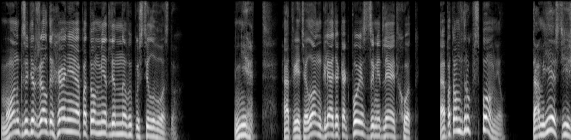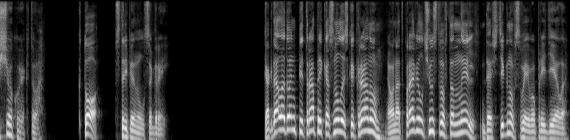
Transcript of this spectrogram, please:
Монг задержал дыхание, а потом медленно выпустил воздух. «Нет», — ответил он, глядя, как поезд замедляет ход. А потом вдруг вспомнил. «Там есть еще кое-кто». «Кто?» — встрепенулся Грей. Когда ладонь Петра прикоснулась к экрану, он отправил чувство в тоннель, достигнув своего предела.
